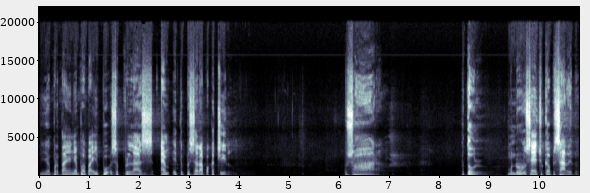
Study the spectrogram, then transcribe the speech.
ya pertanyaannya Bapak Ibu 11 M itu besar apa kecil? Besar. Betul. Menurut saya juga besar itu.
